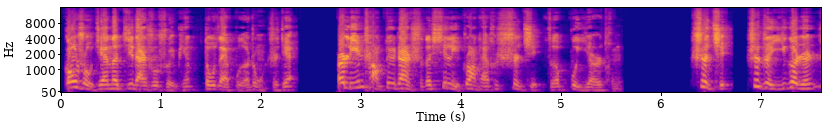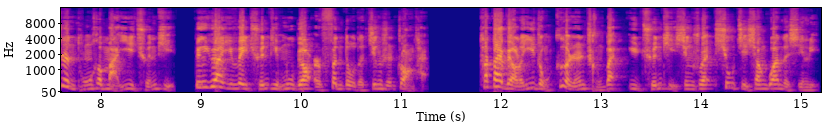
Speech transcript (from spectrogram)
高手间的技战术水平都在伯仲之间，而临场对战时的心理状态和士气则不一而同。士气是指一个人认同和满意群体，并愿意为群体目标而奋斗的精神状态。它代表了一种个人成败与群体兴衰休戚相关的心理，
